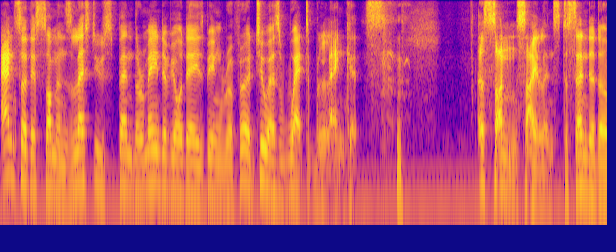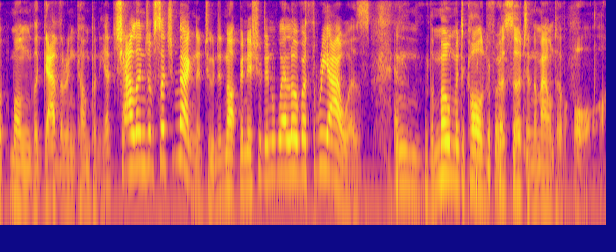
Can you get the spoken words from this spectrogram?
Answer this summons, lest you spend the remainder of your days being referred to as wet blankets. A sudden silence descended among the gathering company. A challenge of such magnitude had not been issued in well over three hours, and the moment called for a certain amount of awe.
